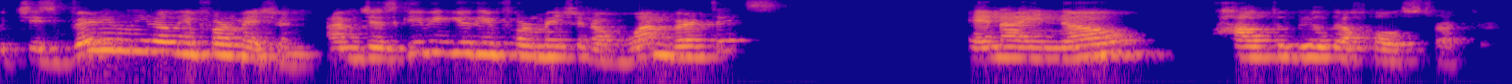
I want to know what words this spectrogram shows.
which is very little information. I'm just giving you the information of one vertex, and I know how to build a whole structure.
